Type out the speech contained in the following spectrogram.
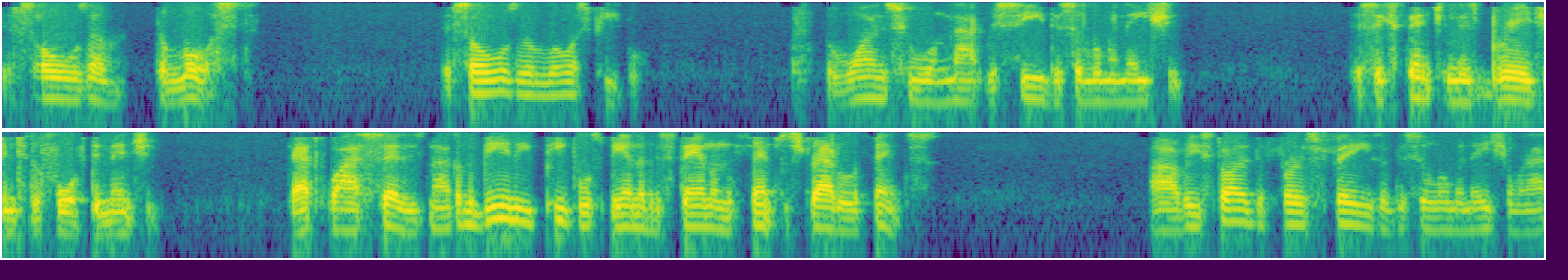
The souls of the lost. The souls of the lost people the ones who will not receive this illumination, this extension, this bridge into the fourth dimension. That's why I said it's not going to be any people being able to stand on the fence or straddle the fence. Uh, I already started the first phase of this illumination when I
